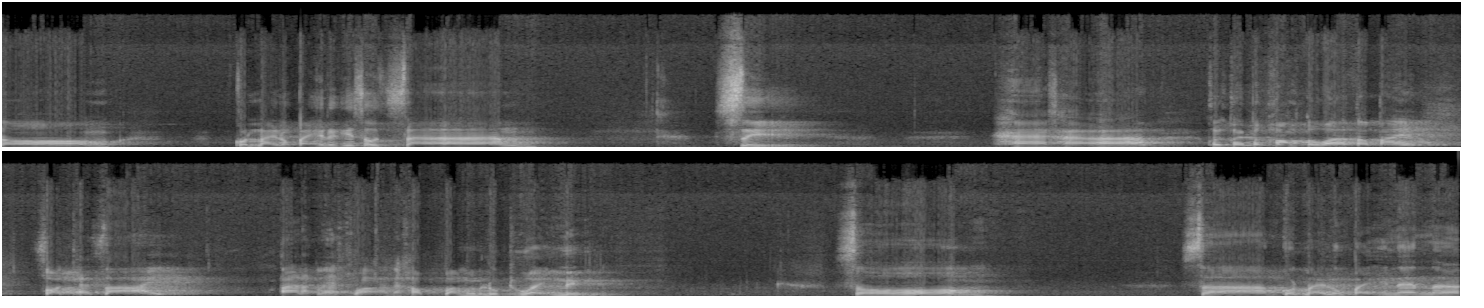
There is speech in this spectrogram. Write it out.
สองกดไหล่ลงไปให้ลึกที่สุดสามสี่ ห้าครับค่อยๆประคองตัวต่อไปสอดแขนซ้ายใต้รักแร้ขวานะครับ วางมือบนรูปถ้วยหนึ่งสองสามกดไหล่ลงไปให้แน่นนะ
